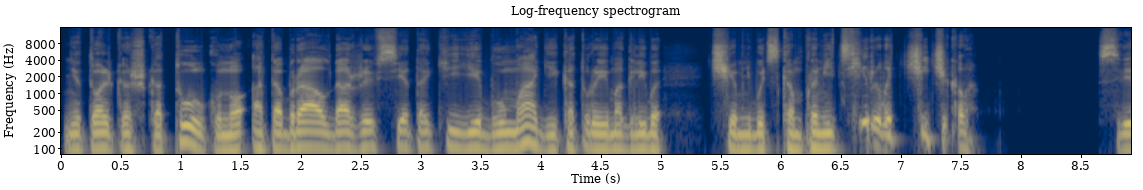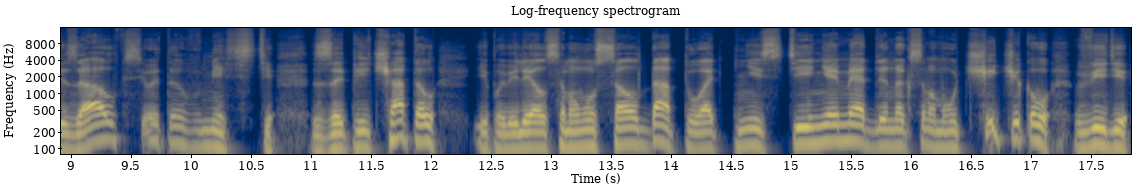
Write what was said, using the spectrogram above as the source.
не только шкатулку, но отобрал даже все такие бумаги, которые могли бы чем-нибудь скомпрометировать Чичикова связал все это вместе, запечатал и повелел самому солдату отнести немедленно к самому Чичикову в виде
